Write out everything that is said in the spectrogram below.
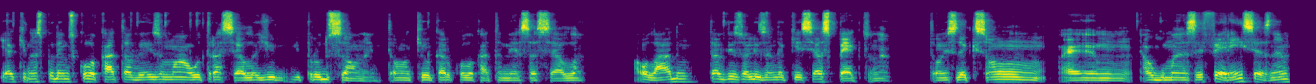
E aqui nós podemos colocar talvez uma outra célula de, de produção, né? Então aqui eu quero colocar também essa célula ao lado, tá visualizando aqui esse aspecto, né? Então esses daqui são é, algumas referências, né?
